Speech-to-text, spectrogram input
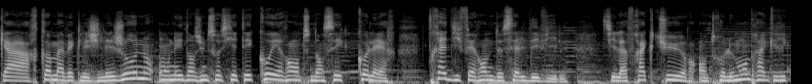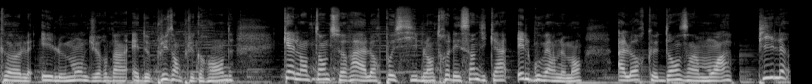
Car comme avec les Gilets jaunes, on est dans une société cohérente dans ses colères, très différentes de celles des villes. Si la fracture entre le monde agricole et le monde urbain est de plus en plus grande, quelle entente sera alors possible entre les syndicats et le gouvernement alors que dans un mois, pile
